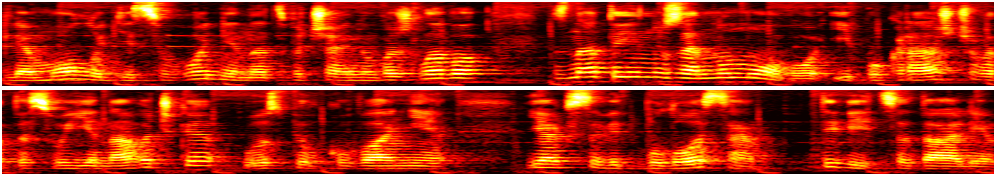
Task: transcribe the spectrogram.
Для молоді сьогодні надзвичайно важливо знати іноземну мову і покращувати свої навички у спілкуванні. Як все відбулося, дивіться далі.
